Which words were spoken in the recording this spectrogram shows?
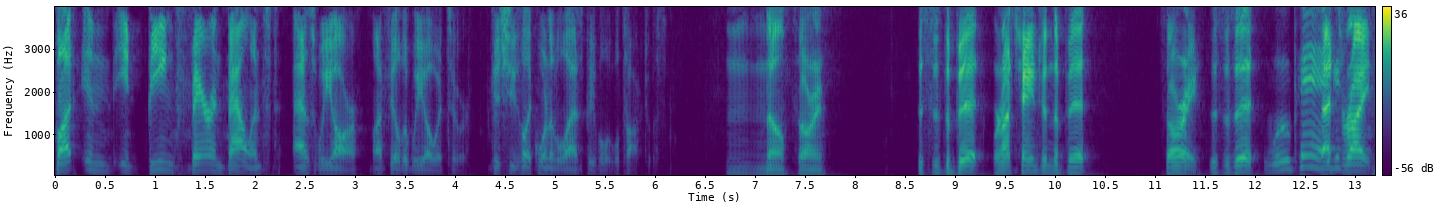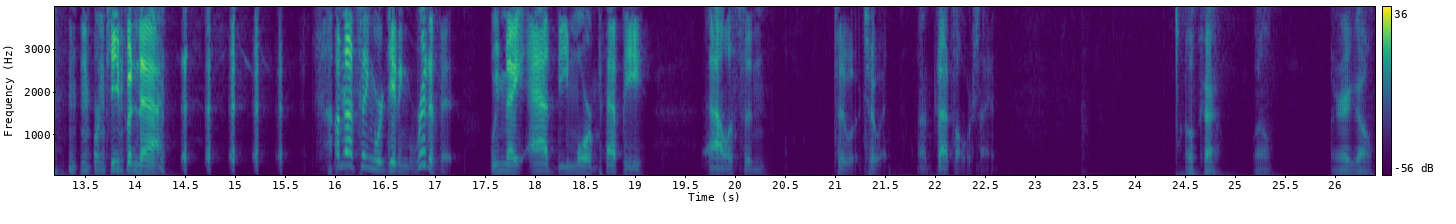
But in, in being fair and balanced as we are, I feel that we owe it to her because she's like one of the last people that will talk to us. Mm, no sorry this is the bit we're not changing the bit sorry this is it Woo pig. that's right we're keeping that I'm not saying we're getting rid of it. We may add the more peppy Allison to it. To it. That's all we're saying. Okay. Well, there you go.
